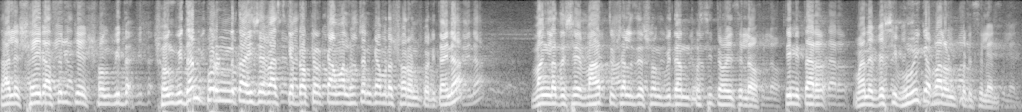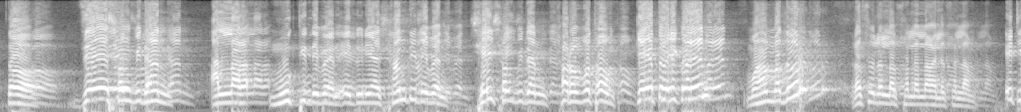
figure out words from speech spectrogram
তাহলে সেই রাসুলকে সংবিধান সংবিধান পরিণতা হিসেবে আজকে ডক্টর কামাল হোসেনকে আমরা স্মরণ করি, তাই না? বাংলাদেশে বাহাত্তর সালে যে সংবিধান রচিত হয়েছিল, তিনি তার মানে বেশি ভূমিকা পালন করেছিলেন। তো যে সংবিধান আল্লাহ মুক্তি দিবেন এই দুনিয়ায় শান্তি দিবেন সেই সংবিধান সর্বপ্রথম কে তৈরি করেন? মোহাম্মদুর সাল্লাল্লাহু সাল্লাম এটি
